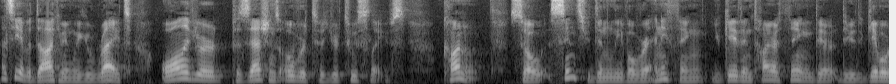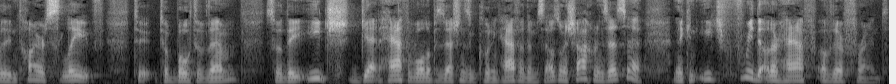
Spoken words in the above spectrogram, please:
Let's say you have a document where you write all of your possessions over to your two slaves kanu. So since you didn't leave over anything, you gave the entire thing, you gave over the entire slave to, to both of them. So they each get half of all the possessions, including half of themselves. And they can each free the other half of their friend.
